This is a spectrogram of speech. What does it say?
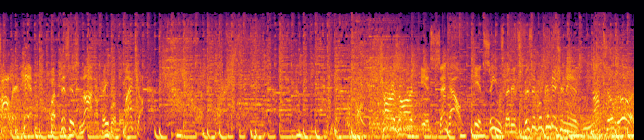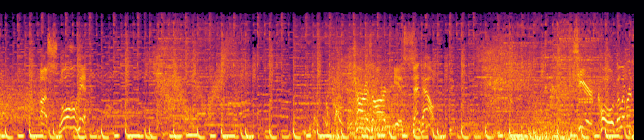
Solid hit, but this is not a favorable matchup. Charizard is sent out. It seems that its physical condition is not so good. A small hit. Charizard is sent out. Cold delivers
